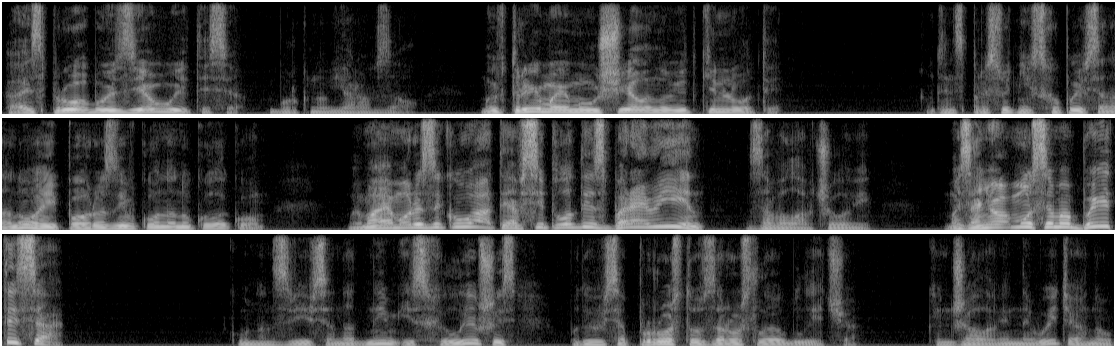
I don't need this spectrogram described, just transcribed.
Хай спробують з'явитися, буркнув Яравзал. Ми втримаємо ущелину від кінноти. Один з присутніх схопився на ноги і погрозив конану кулаком. Ми маємо ризикувати, а всі плоди збере він, заволав чоловік. Ми за нього мусимо битися. Кунан звівся над ним і, схилившись, подивився просто в заросле обличчя. Кинджала він не витягнув,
